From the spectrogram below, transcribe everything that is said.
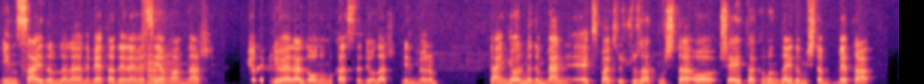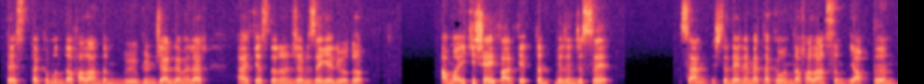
Insider'lara hani beta denemesi Hmm. yapanlar görebiliyor. Herhalde onu mu kastediyorlar bilmiyorum. Ben görmedim. Ben Xbox 360'ta o şey takımındaydım işte beta test takımında falandım. Bu güncellemeler herkesten önce bize geliyordu. Ama iki şey fark ettim. Birincisi sen işte deneme takımında falansın. Yaptığın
